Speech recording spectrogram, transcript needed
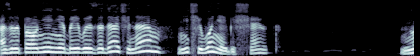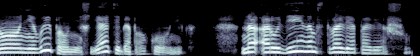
а за выполнение боевой задачи нам ничего не обещают. Но не выполнишь, я тебя, полковник, на орудийном стволе повешу.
